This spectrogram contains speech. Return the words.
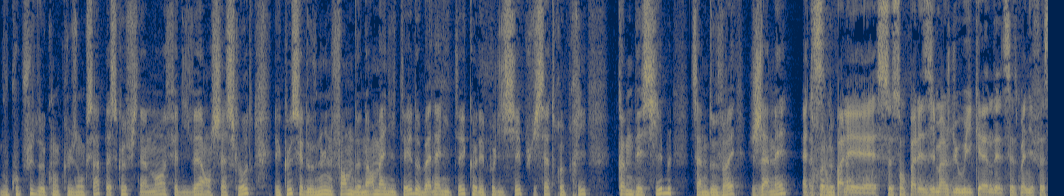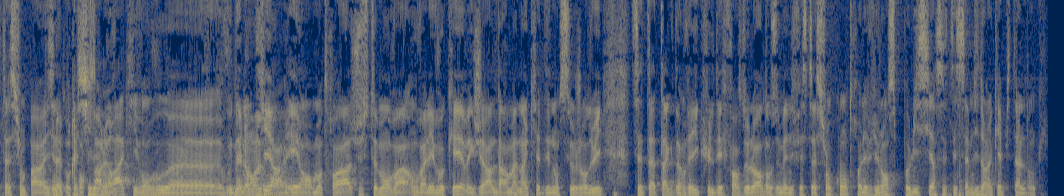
beaucoup plus de conclusions que ça, parce que finalement, un fait divers en chasse l'autre, et que c'est devenu une forme de normalité, de banalité, que les policiers puissent être pris comme des cibles. Ça ne devrait jamais être ce le pas Les, ce ne sont pas les images du week-end et de cette manifestation parisienne dont on parlera qui vont vous, euh, vous démentir. Et on remontrera justement, on va, on va l'évoquer avec Gérald Darmanin qui a dénoncé aujourd'hui cette attaque d'un véhicule des forces de l'ordre dans une manifestation contre les violences policières. C'était samedi dans la capitale donc.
